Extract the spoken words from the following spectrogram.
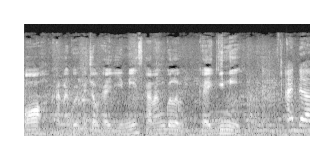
oh karena gue kecil kayak gini sekarang gue lebih kayak gini Ada.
